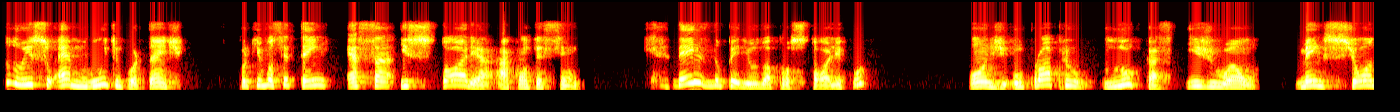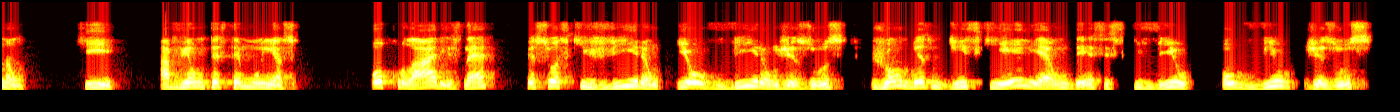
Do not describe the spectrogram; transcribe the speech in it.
Tudo isso é muito importante porque você tem essa história acontecendo. Desde o período apostólico, onde o próprio Lucas e João mencionam que haviam testemunhas oculares, né? Pessoas que viram e ouviram Jesus. João mesmo diz que ele é um desses que viu, ouviu Jesus.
